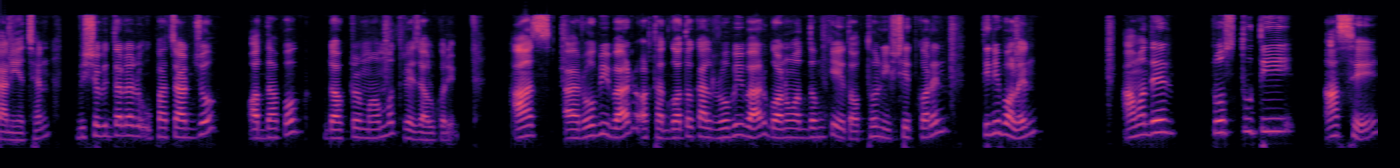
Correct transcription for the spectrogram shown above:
জানিয়েছেন বিশ্ববিদ্যালয়ের উপাচার্য অধ্যাপক ডক্টর মোহাম্মদ রেজাউল করিম। আজ রবিবার, অর্থাৎ গতকাল রবিবার গণমাধ্যমকে এ তথ্য নিশ্চিত করেন। তিনি বলেন, আমাদের প্রস্তুতি আছে,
